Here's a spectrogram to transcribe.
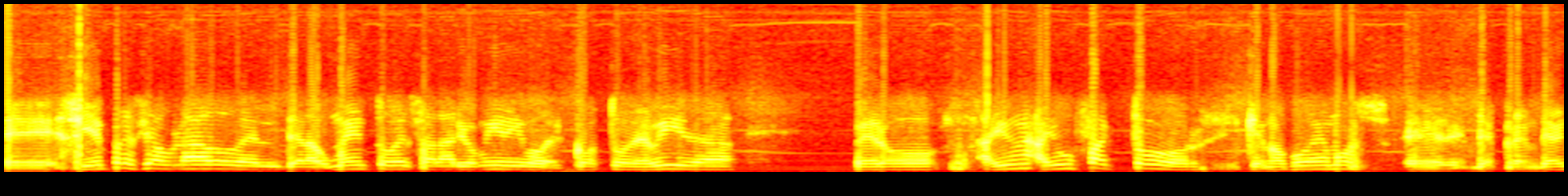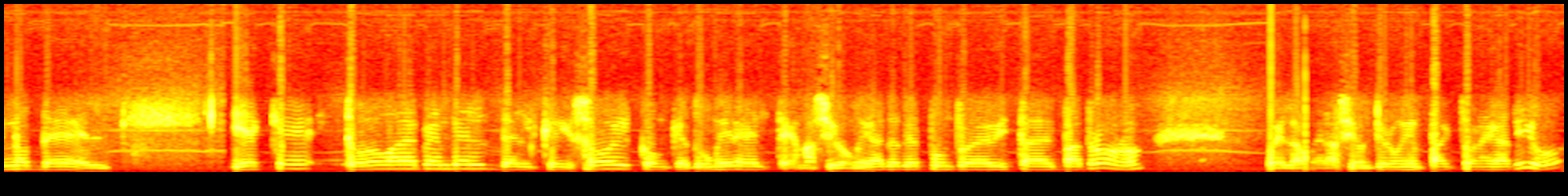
Eh, siempre se ha hablado del, aumento del salario mínimo, del costo de vida, pero hay un, hay un factor que no podemos eh, desprendernos de él, y es que todo va a depender del crisol con que tú mires el tema. Si lo miras desde el punto de vista del patrono, pues la operación tiene un impacto negativo.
